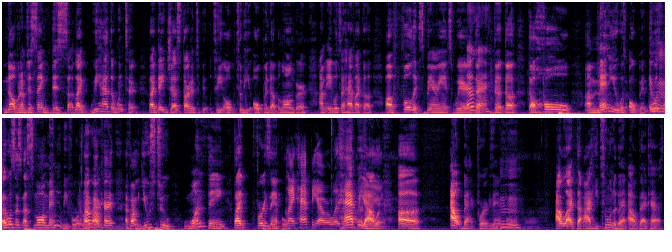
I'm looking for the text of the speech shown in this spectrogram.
No, but I'm just saying this. Like we had the winter. Like they just started to be to to be opened up longer. I'm able to have like a a full experience where Okay. the, the the the whole. Um, menu was open. It was it was a, a small menu before. Like Mm-hmm. Okay. okay, if I'm used to one thing, like for example, Like happy hour was happy hour, uh, Outback, for example. Mm-hmm. I like the ahi tuna that Outback has.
